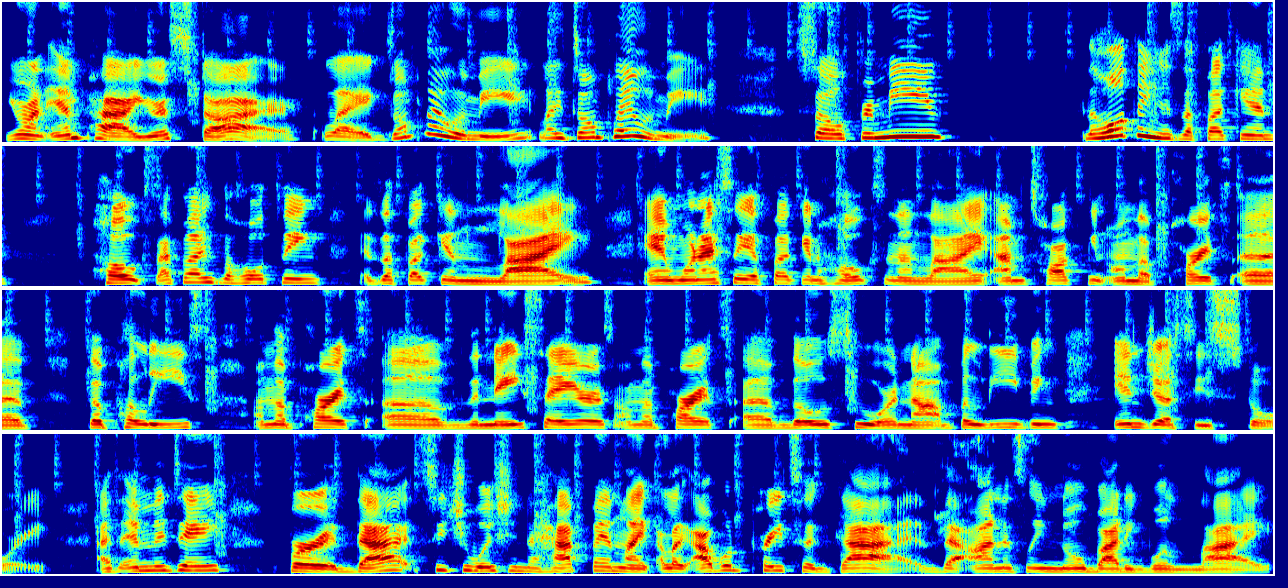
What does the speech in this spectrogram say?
you're on Empire, you're a star. Like, don't play with me. Like, don't play with me. So for me, the whole thing is a fucking hoax. I feel like the whole thing is a fucking lie. And when I say a fucking hoax and a lie, I'm talking on the parts of the police, on the parts of the naysayers, on the parts of those who are not believing in Jussie's story. At the end of the day, for that situation to happen, like like I would pray to God that honestly nobody would lie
